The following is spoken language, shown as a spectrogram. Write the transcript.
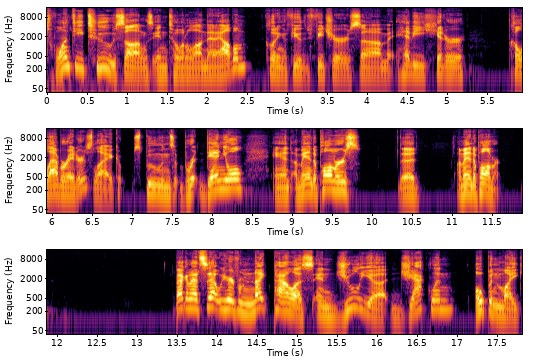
22 songs in total on that album, including a few that feature some heavy hitter collaborators like Spoon's Britt Daniel and Amanda Palmer's uh, Amanda Palmer. Back in that set, we heard from Night Palace and Julia Jacklin. Open Mike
